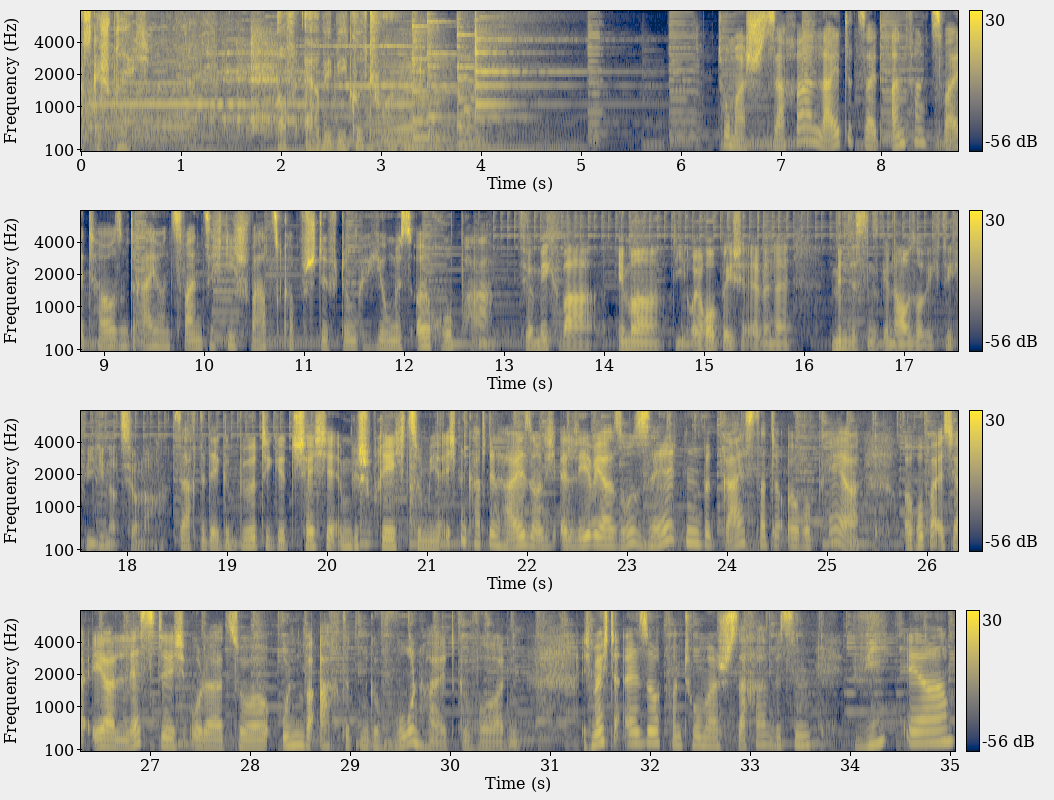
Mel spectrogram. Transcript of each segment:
Das Gespräch auf RBB Kultur. Thomas Sacher leitet seit Anfang 2023 die Schwarzkopf-Stiftung Junges Europa. Für mich war immer die europäische Ebene mindestens genauso wichtig wie die national. Sagte der gebürtige Tscheche im Gespräch zu mir. Ich bin Katrin Heise und ich erlebe ja so selten begeisterte Europäer. Europa ist ja eher lästig oder zur unbeachteten Gewohnheit geworden. Ich möchte also von Thomas Sacher wissen, wie er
